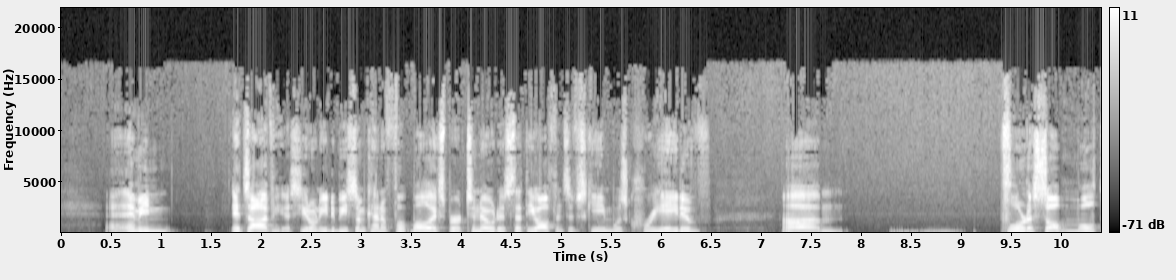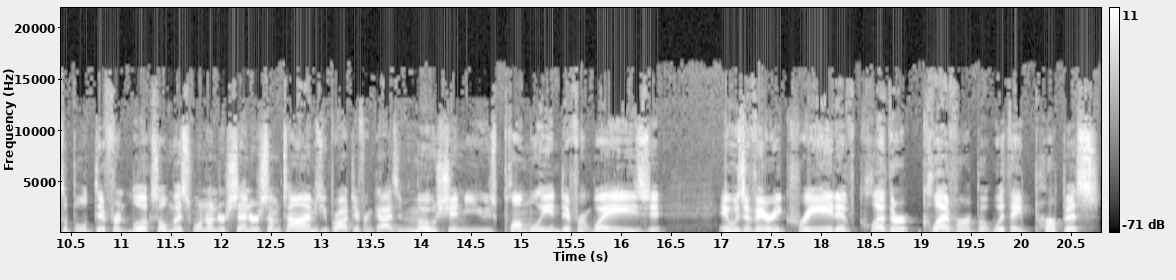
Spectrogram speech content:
I mean, it's obvious. You don't need to be some kind of football expert to notice that the offensive scheme was creative. Um, Florida saw multiple different looks. Ole Miss went under center sometimes. You brought different guys in motion. You used Plumlee in different ways. It, it was a very creative, clever, clever, but with a purpose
